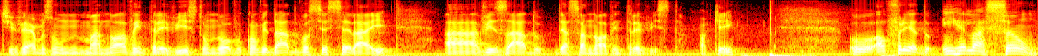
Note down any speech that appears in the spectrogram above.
tivermos uma nova entrevista, um novo convidado, você será aí avisado dessa nova entrevista, ok? O Alfredo, em relação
